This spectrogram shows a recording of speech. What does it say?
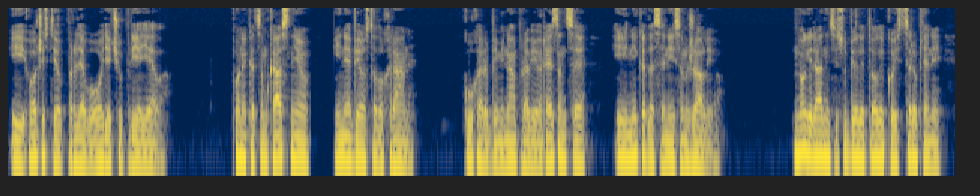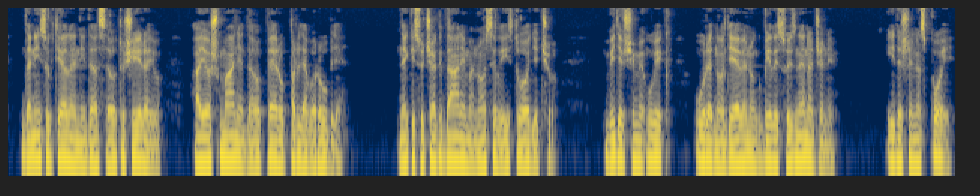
i očistio prljavu odjeću prije jela. Ponekad sam kasnio i ne bi ostalo hrane. Kuhar bi mi napravio rezance i nikada se nisam žalio. Mnogi radnici su bili toliko iscrpljeni da nisu htjeli ni da se otuširaju, a još manje da operu prljavo rublje. Neki su čak danima nosili istu odjeću. Vidjevši me uvijek uredno odjevenog, bili su iznenađeni. Ideš li na spoj?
